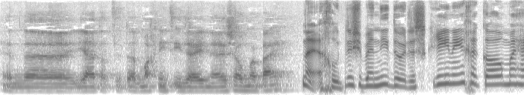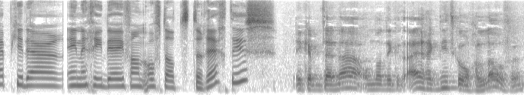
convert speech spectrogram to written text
En eh, ja, dat, dat mag niet iedereen eh, zomaar bij. Nou ja, goed. Dus je bent niet door de screening gekomen. Heb je daar enig idee van of dat terecht is? Ik heb daarna, omdat ik het eigenlijk niet kon geloven,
